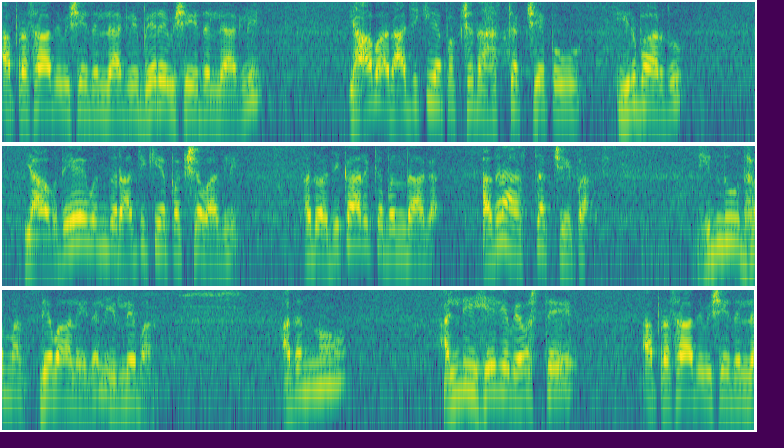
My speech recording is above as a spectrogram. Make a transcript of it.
ಆ ಪ್ರಸಾದ ವಿಷಯದಲ್ಲಿ ಆಗಲಿ, ಬೇರೆ ವಿಷಯದಲ್ಲಿ ಆಗಲಿ, ಯಾವ ರಾಜಕೀಯ ಪಕ್ಷದ ಹಸ್ತಕ್ಷೇಪವು ಇರಬಾರ್ದು. ಯಾವುದೇ ಒಂದು ರಾಜಕೀಯ ಪಕ್ಷವಾಗಲಿ, ಅದು ಅಧಿಕಾರಕ್ಕೆ ಬಂದಾಗ ಅದರ ಹಸ್ತಕ್ಷೇಪ ಹಿಂದೂ ಧರ್ಮ ದೇವಾಲಯದಲ್ಲಿ ಇರಲೇಬಾರದು. ಅದನ್ನು ಅಲ್ಲಿ ಹೇಗೆ ವ್ಯವಸ್ಥೆ ಆ ಪ್ರಸಾದ ವಿಷಯದಲ್ಲ.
